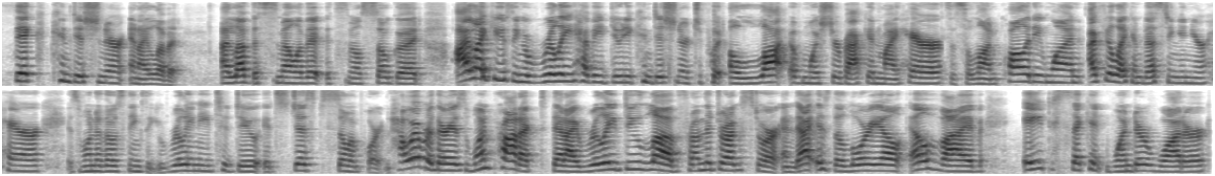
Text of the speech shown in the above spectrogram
thick conditioner and I love it. I love the smell of it. It smells so good. I like using a really heavy duty conditioner to put a lot of moisture back in my hair. It's a salon quality one. I feel like investing in your hair is one of those things that you really need to do. It's just so important. However, there is one product that I really do love from the drugstore and that is the L'Oreal Elvive 8 second wonder water.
